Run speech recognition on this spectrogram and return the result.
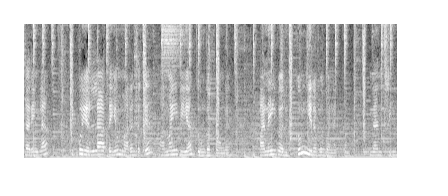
சரிங்களா? இப்போ எல்லாத்தையும் மறந்துட்டு அமைதியாக தூங்க போங்க. அனைவருக்கும் இரவு வணக்கம். நன்றி.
